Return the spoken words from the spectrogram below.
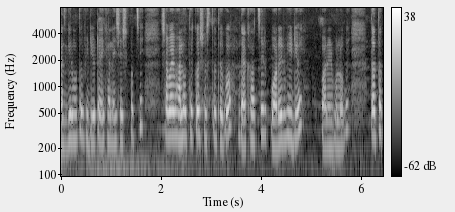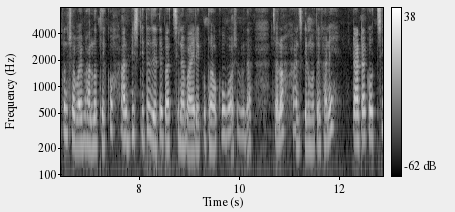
আজকের মতো ভিডিওটা এখানেই শেষ করছি। সবাই ভালো থেকো, সুস্থ থেকো। দেখা হচ্ছে পরের ভিডিও পরের ব্লগে ততক্ষণ সবাই ভালো থেকো। আর বৃষ্টিতে যেতে পারছি না বাইরে কোথাও, খুব অসুবিধা। চলো, আজকের মতো এখানে টাটা করছি।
